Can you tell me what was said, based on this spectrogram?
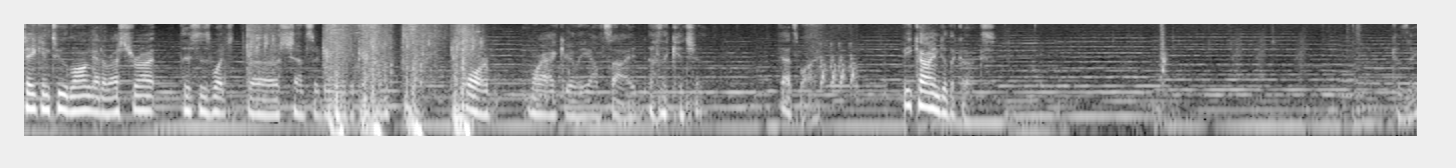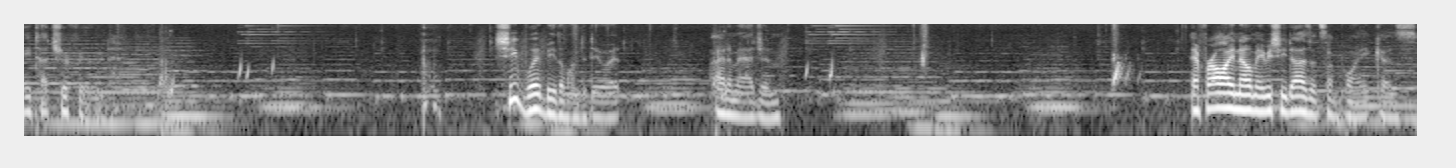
than that. When your order is taking too long at a restaurant, this is what the chefs are doing in the kitchen. Or, more accurately, outside of the kitchen. That's why. Be kind to the cooks. Because they touch your food. She would be the one to do it, I'd imagine. And for all I know, maybe she does at some point, because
